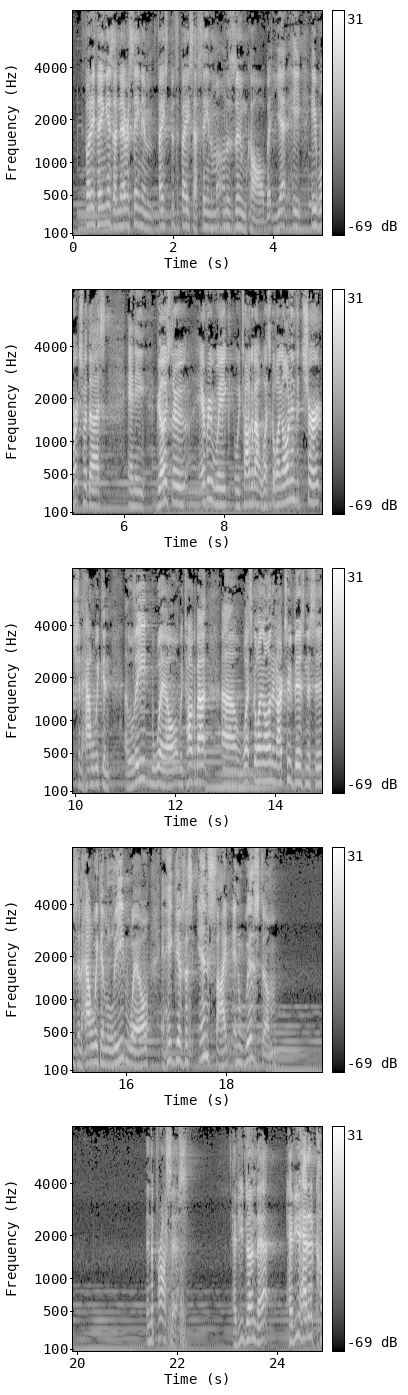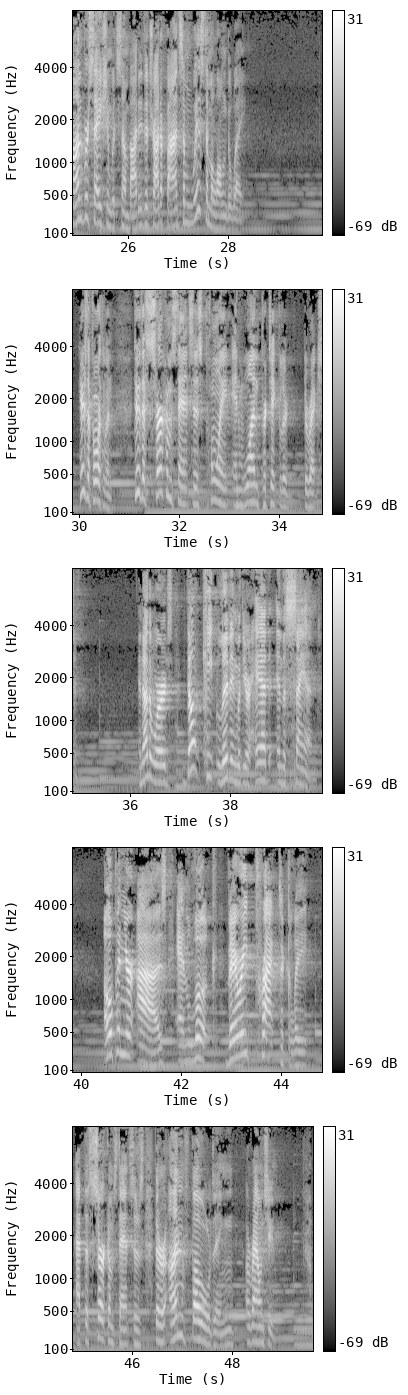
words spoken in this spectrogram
The funny thing is, I've never seen him face to face. I've seen him on a Zoom call, but yet he, he works with us and he goes through every week. We talk about what's going on in the church and how we can lead well. We talk about uh, what's going on in our two businesses and how we can lead well. And he gives us insight and wisdom in the process. Have you done that? Have you had a conversation with somebody to try to find some wisdom along the way? Here's the fourth one Do the circumstances point in one particular direction? In other words, don't keep living with your head in the sand. Open your eyes and look very practically at the circumstances that are unfolding around you.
